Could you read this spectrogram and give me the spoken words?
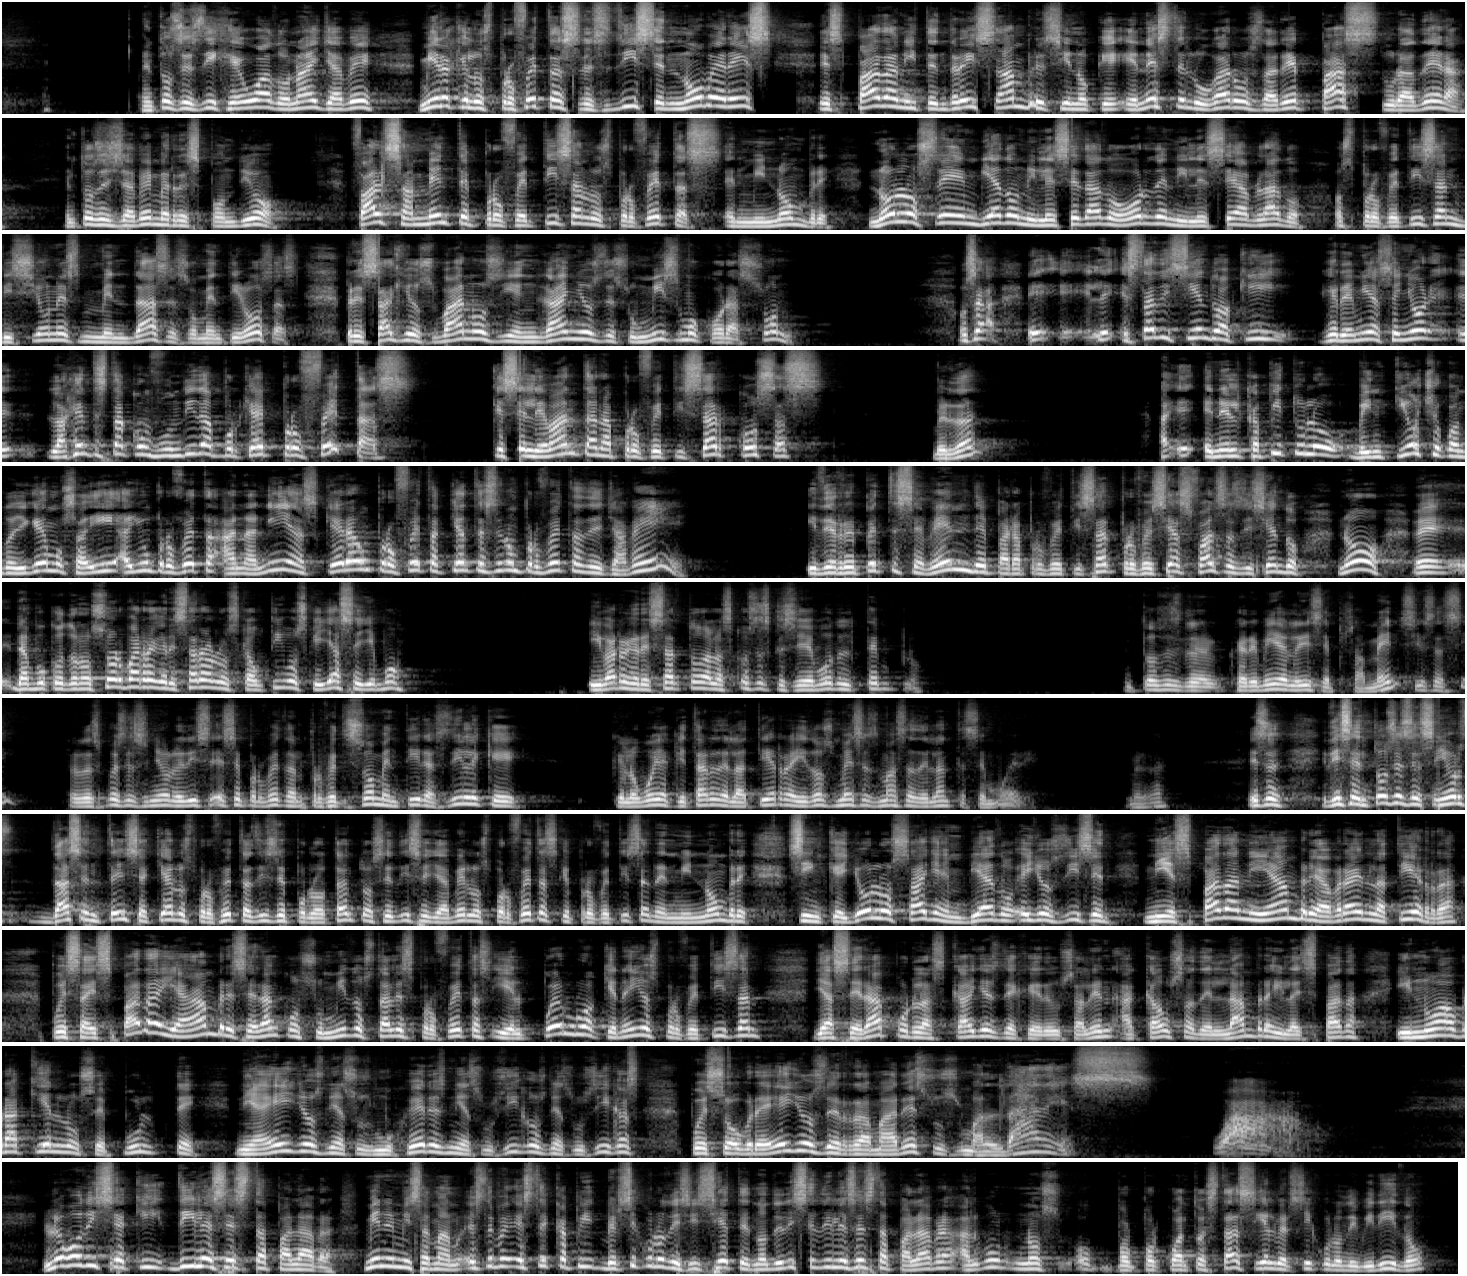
entonces dije, oh Adonai Yahvé, mira que los profetas les dicen, no veréis espada ni tendréis hambre, sino que en este lugar os daré paz duradera. Entonces Yahvé me respondió, falsamente profetizan los profetas en mi nombre. No los he enviado ni les he dado orden ni les he hablado. Os profetizan visiones mendaces o mentirosas, presagios vanos y engaños de su mismo corazón. O sea, eh, eh, está diciendo aquí Jeremías, Señor, eh, la gente está confundida porque hay profetas que se levantan a profetizar cosas, ¿verdad? Ah, en el capítulo 28, cuando lleguemos ahí, hay un profeta, Ananías, que era un profeta que antes era un profeta de Yahvé. Y de repente se vende para profetizar profecías falsas diciendo, no, Nabucodonosor va a regresar a los cautivos que ya se llevó. Y va a regresar todas las cosas que se llevó del templo. Entonces Jeremías le dice, pues amén, si es así. Pero después el Señor le dice, ese profeta profetizó mentiras, dile que, que lo voy a quitar de la tierra y dos meses más adelante se muere. ¿Verdad? Dice entonces el Señor da sentencia aquí a los profetas, dice, por lo tanto, así dice Yahvé, los profetas que profetizan en mi nombre, sin que yo los haya enviado, ellos dicen, ni espada ni hambre habrá en la tierra, pues a espada y a hambre serán consumidos tales profetas, y el pueblo a quien ellos profetizan yacerá por las calles de Jerusalén a causa del hambre y la espada, y no habrá quien los sepulte, ni a ellos, ni a sus mujeres, ni a sus hijos, ni a sus hijas, pues sobre ellos derramaré sus maldades. ¡Wow! Luego dice aquí, diles esta palabra. Miren mis hermanos, este, este versículo 17, donde dice diles esta palabra, algunos, por, por cuanto está así el versículo dividido,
